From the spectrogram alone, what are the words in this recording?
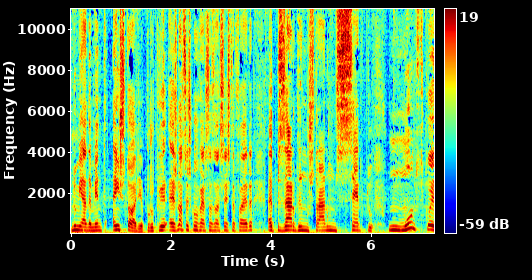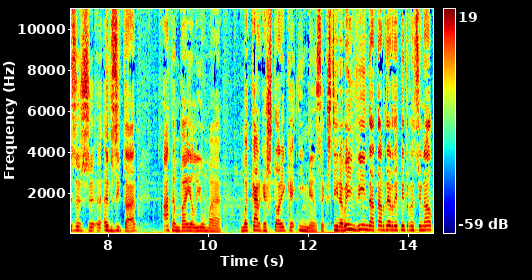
nomeadamente em história, porque as nossas conversas à sexta-feira, apesar de mostrar um certo, um monte de coisas eh, a visitar, há também ali uma uma carga histórica imensa. Cristina, bem-vinda à tarde RDP Internacional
